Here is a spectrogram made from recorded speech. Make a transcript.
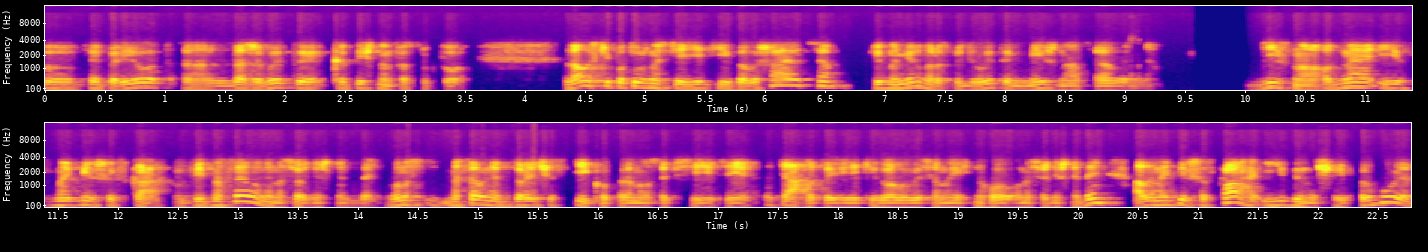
в цей період е, заживити критичну інфраструктуру. Залишки потужності, які залишаються, рівномірно розподілити між населенням. Дійсно, одне із найбільших скарг від населення на сьогоднішній день воно населення, до речі, стійко переносить всі ці тяготи, які звалилися на їхню голову на сьогоднішній день. Але найбільша скарга, і єдине, що їх турбує,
